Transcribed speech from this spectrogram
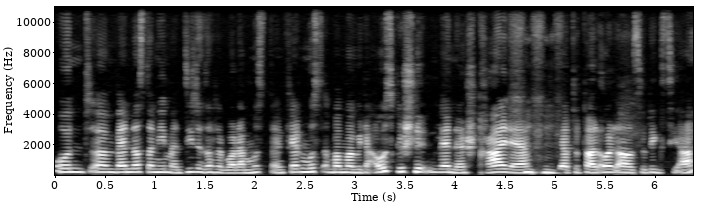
Und ähm, wenn das dann jemand sieht und sagt, boah, da muss dein Pferd muss aber mal wieder ausgeschnitten werden, der Strahl, der sieht ja total oll aus. Du denkst, ja,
